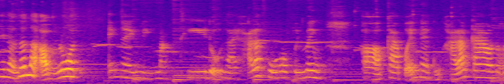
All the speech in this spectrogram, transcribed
Nên là rất là ấm luôn. Em này mình mặc thì độ dài khá là phù hợp với mình. Ờ, à, cạp của em này cũng khá là cao nữa.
